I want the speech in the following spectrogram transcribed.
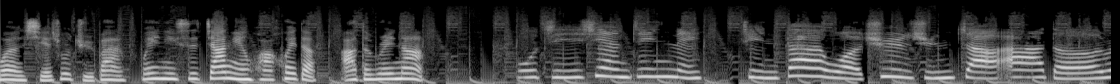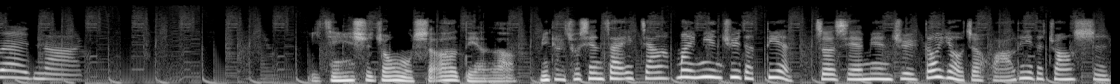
问协助举办威尼斯嘉年华会的阿德瑞娜。无极限精灵，请带我去寻找阿德瑞娜。已经是中午十二点了，米卡出现在一家卖面具的店，这些面具都有着华丽的装饰，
